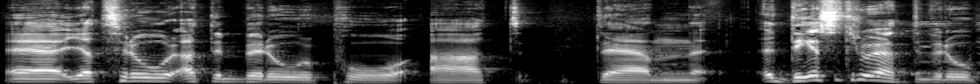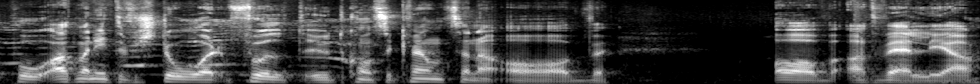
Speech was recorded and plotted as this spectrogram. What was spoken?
Eh, jag tror att det beror på att den... Dels så tror jag att det beror på att man inte förstår fullt ut konsekvenserna av, av att välja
